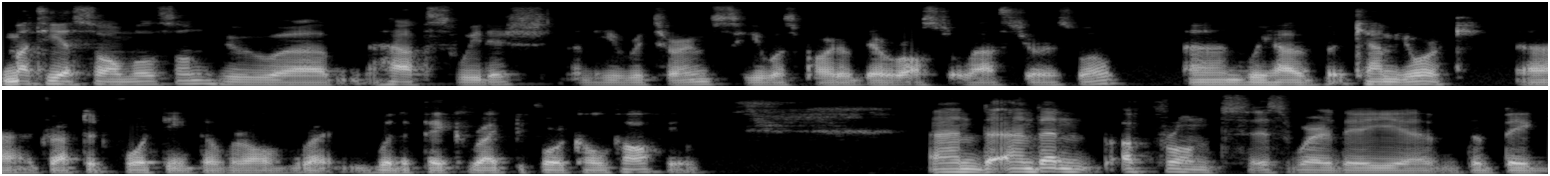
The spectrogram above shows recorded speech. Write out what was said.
Mattias Samuelsson, who uh, half Swedish, and he returns. He was part of their roster last year as well. And we have Cam York, uh, drafted 14th overall, right, with a pick right before Cole Caufield and and then up front is where the uh, the big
